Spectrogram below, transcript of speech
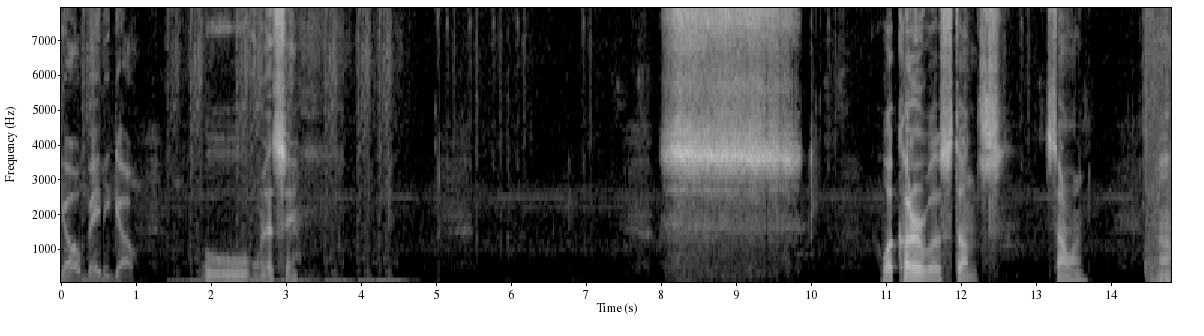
Go, baby, go. Ooh, let's see. What color was stunts? Star one. Oh.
